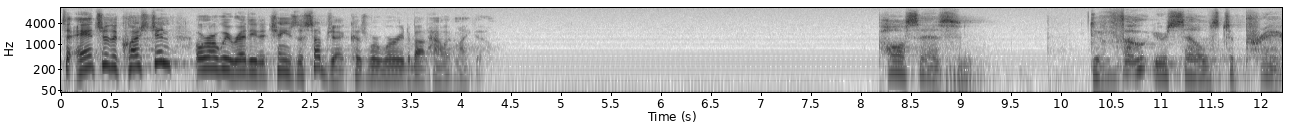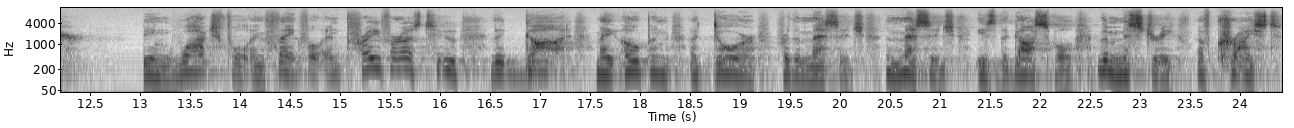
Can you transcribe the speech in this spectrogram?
to answer the question, or are we ready to change the subject because we're worried about how it might go? Paul says, devote yourselves to prayer being watchful and thankful, and pray for us too that God may open a door for the message. The message is the gospel, the mystery of Christ.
